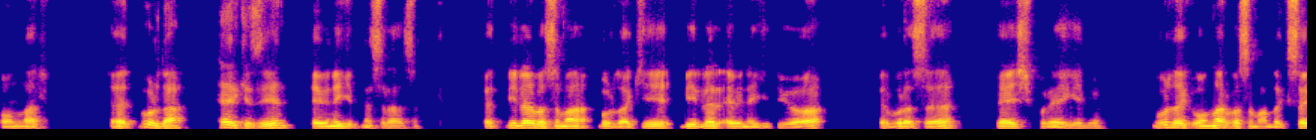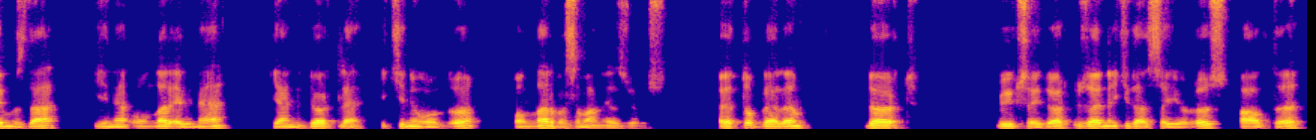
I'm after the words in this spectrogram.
Onlar. Evet burada herkesin evine gitmesi lazım. Evet birler basamağı buradaki birler evine gidiyor ve burası 5 buraya geliyor. Buradaki onlar basamağındaki sayımız da yine onlar evine yani 4 ile 2'nin olduğu onlar basamağını yazıyoruz. Evet toplayalım. 4 büyük sayı 4. Üzerine 2 daha sayıyoruz. 6.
